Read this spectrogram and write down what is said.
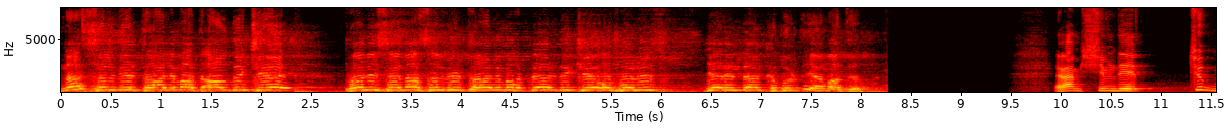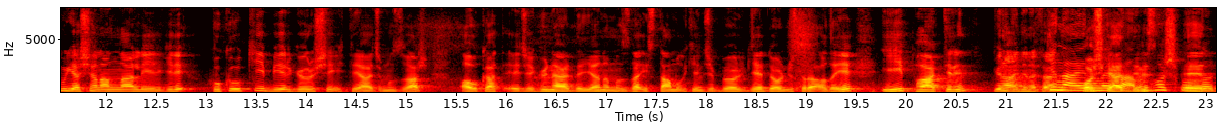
nasıl bir talimat aldı ki polise nasıl bir talimat verdi ki o polis yerinden kıpırdayamadı. Efendim şimdi tüm bu yaşananlarla ilgili hukuki bir görüşe ihtiyacımız var. Avukat Ece Güner de yanımızda İstanbul 2. Bölge 4. sıra adayı İyi Parti'nin. Günaydın efendim. Günaydın Hoş efendim, geldiniz. hoş bulduk.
